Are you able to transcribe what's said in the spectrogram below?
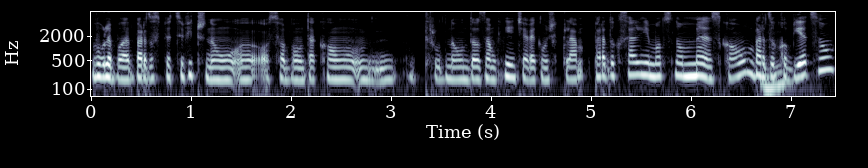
w ogóle była bardzo specyficzną y, osobą, taką mm, trudną do zamknięcia w jakąś klam, paradoksalnie mocno męską, bardzo kobiecą,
